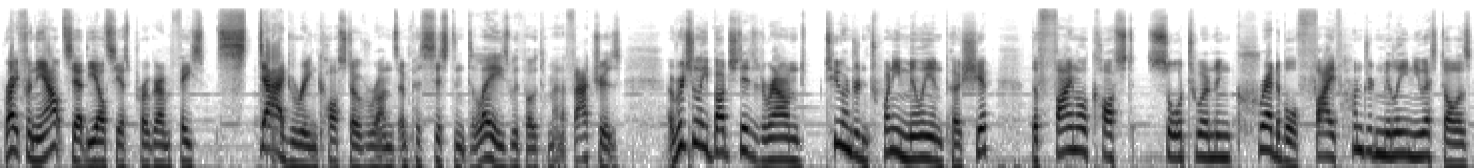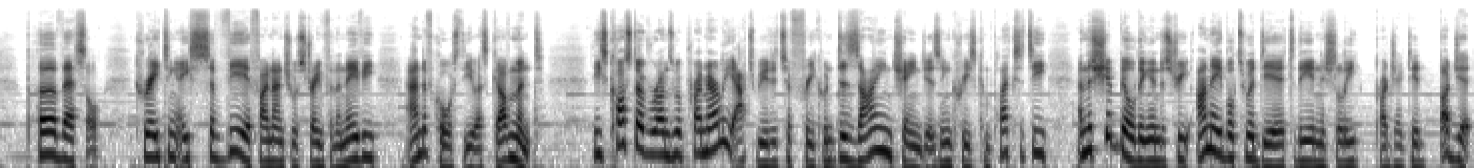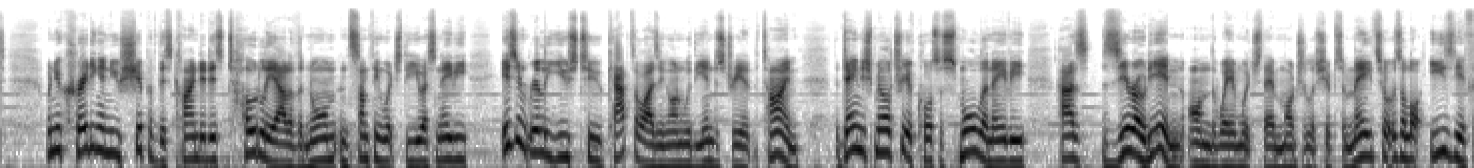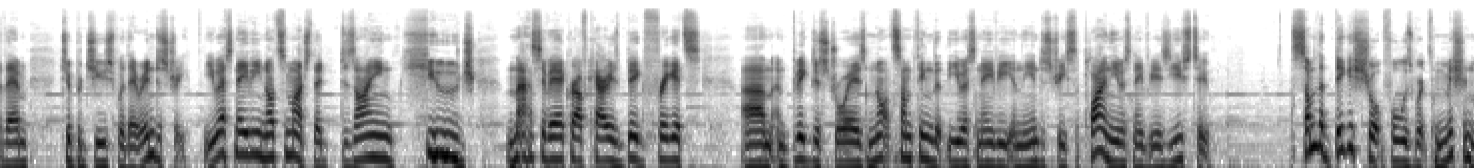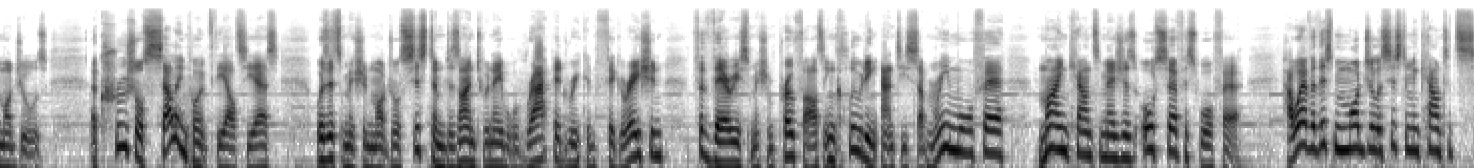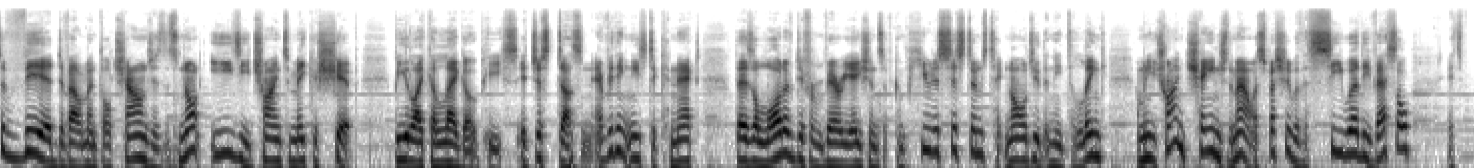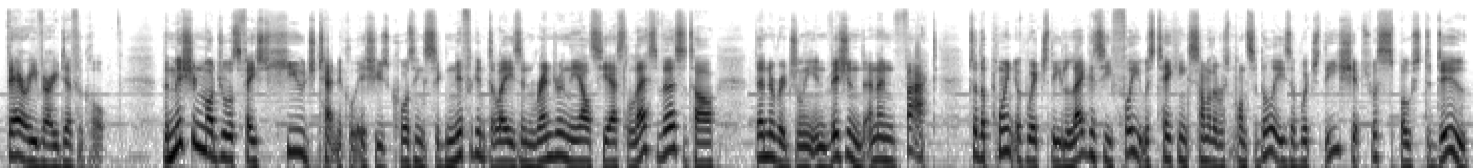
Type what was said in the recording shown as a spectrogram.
Right from the outset, the LCS program faced staggering cost overruns and persistent delays with both manufacturers. Originally budgeted at around 220 million per ship, the final cost soared to an incredible 500 million US dollars per vessel, creating a severe financial strain for the Navy and, of course, the US government. These cost overruns were primarily attributed to frequent design changes, increased complexity, and the shipbuilding industry unable to adhere to the initially projected budget. When you're creating a new ship of this kind, it is totally out of the norm and something which the US Navy isn't really used to capitalizing on with the industry at the time. The Danish military, of course, a smaller navy, has zeroed in on the way in which their modular ships are made, so it was a lot easier for them to produce with their industry. The US Navy, not so much. They're designing huge, massive aircraft carriers, big frigates, um, and big destroyers, not something that the US Navy and the industry supplying the US Navy is used to. Some of the biggest shortfalls were its mission modules. A crucial selling point for the LCS was its mission module system, designed to enable rapid reconfiguration for various mission profiles, including anti submarine warfare, mine countermeasures, or surface warfare. However, this modular system encountered severe developmental challenges. It's not easy trying to make a ship be like a Lego piece. It just doesn't. Everything needs to connect. There's a lot of different variations of computer systems, technology that need to link, and when you try and change them out, especially with a seaworthy vessel, it's very, very difficult. The mission modules faced huge technical issues, causing significant delays in rendering the LCS less versatile than originally envisioned, and in fact, to the point of which the legacy fleet was taking some of the responsibilities of which these ships were supposed to do.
